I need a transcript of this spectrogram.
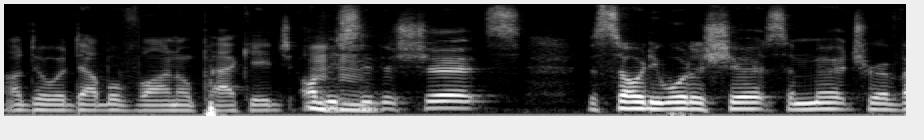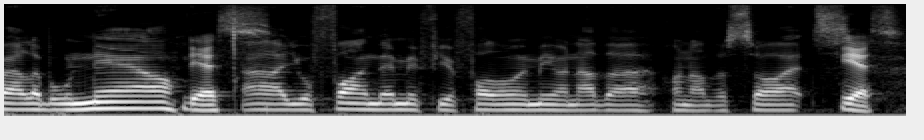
I'll do a double vinyl package. Obviously Mhm. the shirts, the Salty Water shirts and merch are available now. Yes. Uh, you'll find them if you're following me on other on other sites. Yes.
